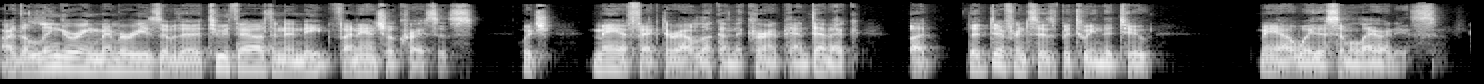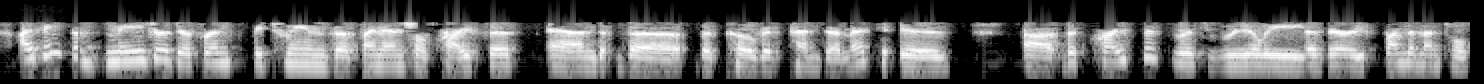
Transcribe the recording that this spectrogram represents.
are the lingering memories of the 2008 financial crisis, which may affect our outlook on the current pandemic, but the differences between the two may outweigh the similarities. I think the major difference between the financial crisis and the the COVID pandemic is uh, the crisis was really a very fundamental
